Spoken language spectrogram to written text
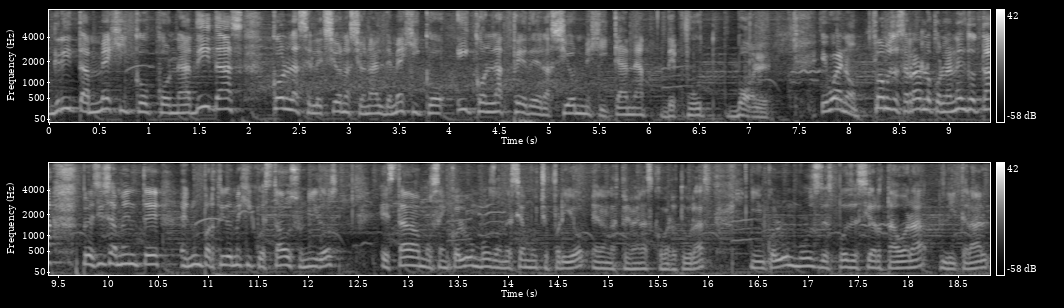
grita México con Adidas, con la Selección Nacional de México y con la Federación Mexicana de Fútbol. Y bueno, vamos a cerrarlo con la anécdota. Precisamente en un partido México-Estados Unidos estábamos en Columbus donde hacía mucho frío, eran las primeras coberturas. Y en Columbus después de cierta hora, literal,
